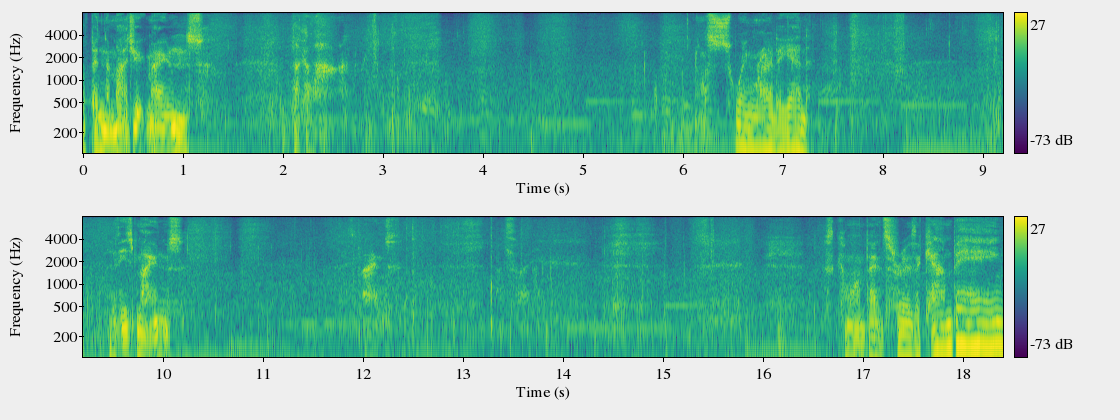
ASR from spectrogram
Up in the Magic Mountains. Look at that. I'll swing round again. Look at these mountains. These mountains. That's right. Let's come on down through the camping.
